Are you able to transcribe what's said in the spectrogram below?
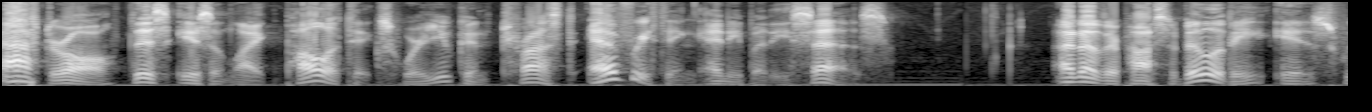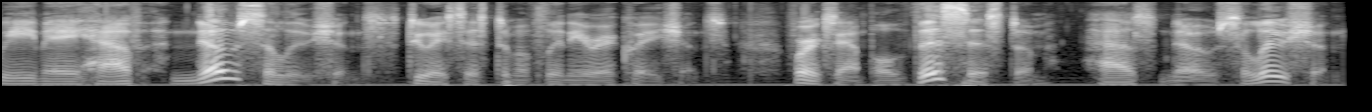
After all, this isn't like politics where you can trust everything anybody says. Another possibility is we may have no solutions to a system of linear equations. For example, this system has no solution.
